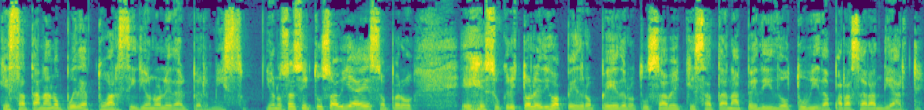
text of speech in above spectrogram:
que Satanás no puede actuar si Dios no le da el permiso. Yo no sé si tú sabías eso, pero eh, Jesucristo le dijo a Pedro, Pedro, tú sabes que Satanás ha pedido tu vida para zarandearte.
